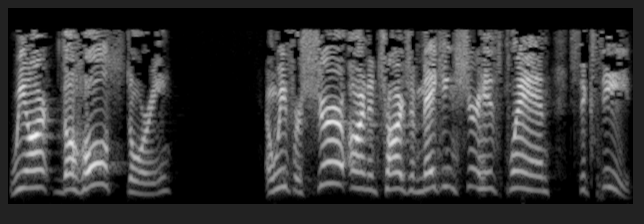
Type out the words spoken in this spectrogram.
We aren't the whole story. And we for sure aren't in charge of making sure His plan succeeds.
